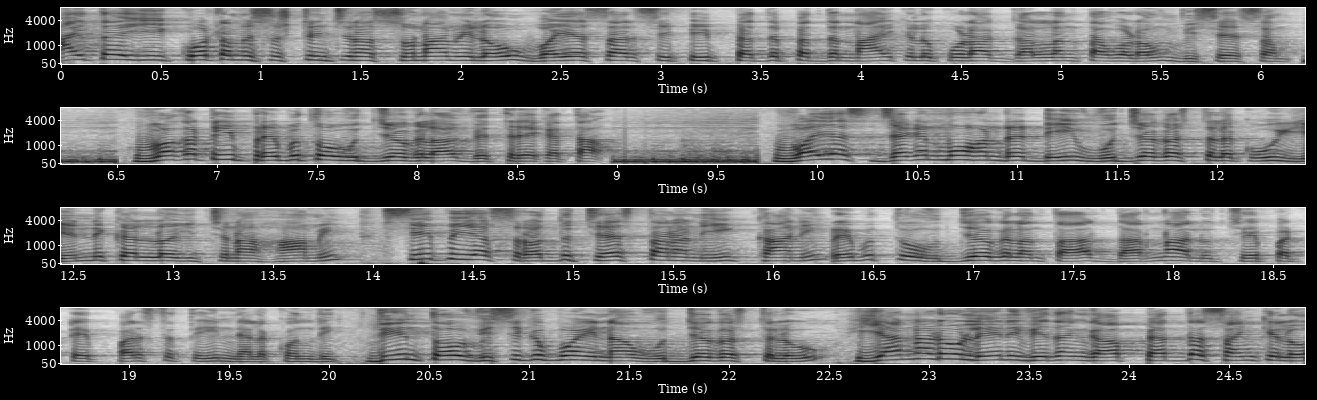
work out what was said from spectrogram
అయితే ఈ కూటమి సృష్టించిన సునామీలో వైఎస్ఆర్సీపీ పెద్ద పెద్ద నాయకులు కూడా గల్లంతవ్వడం విశేషం. ఒకటి ప్రభుత్వ ఉద్యోగుల వ్యతిరేకత. వైఎస్ జగన్మోహన్ రెడ్డి ఉద్యోగస్తులకు ఎన్నికల్లో ఇచ్చిన హామీ సిపిఎస్ రద్దు చేస్తానని కానీ ప్రభుత్వ ఉద్యోగులంతా ధర్నాలు చేపట్టే పరిస్థితి నెలకొంది. దీంతో విసిగిపోయిన ఉద్యోగస్తులు ఎన్నడూ లేని విధంగా పెద్ద సంఖ్యలో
